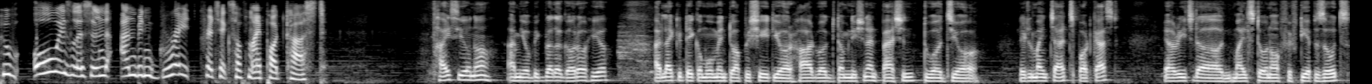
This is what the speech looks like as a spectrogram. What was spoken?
who've always listened and been great critics of my podcast. Hi Siona, I'm your big brother Gaurav here. I'd like to take a moment to appreciate your hard work, determination, and passion towards your Little Mind Chats podcast. You have reached a milestone of 50 episodes,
